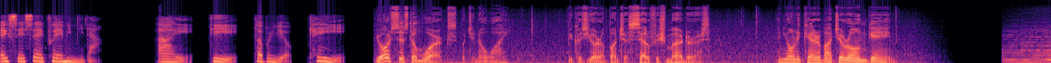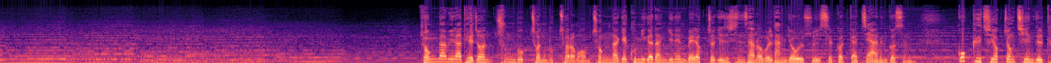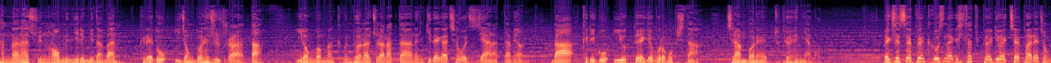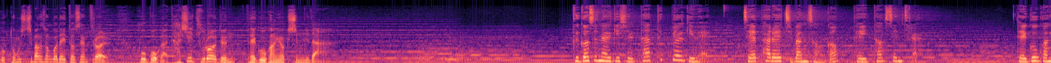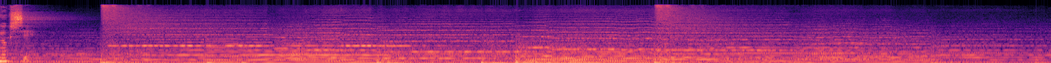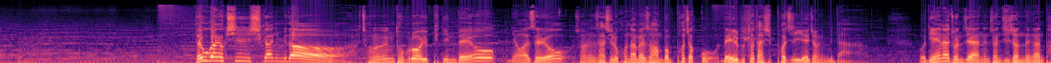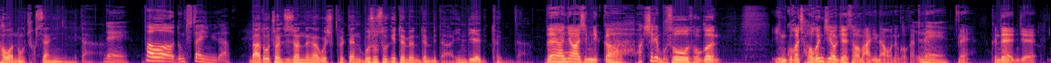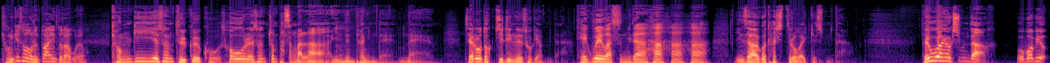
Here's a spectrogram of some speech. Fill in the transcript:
XSFM입니다. I D W K Your system works, but you know why? Because you're a bunch of selfish murderers. And you only care about your own gain. 경남이나 대전, 충북, 전북처럼 엄청나게 구미가 당기는 매력적인 신산업을 당겨올 수 있을 것 같지 않은 것은 꼭 그 지역 정치인들 탓만 할 수는 없는 일입니다만 그래도 이 정도는 해줄 줄 알았다. 이런 것만큼은 변할 줄 알았다는 기대가 채워지지 않았다면 나 그리고 이웃들에게 물어봅시다. 지난번에 투표했냐고. XSFM 그것은 알기 싫다 특별기획 제8회 전국 동시지방선거 Data Central 후보가 다시 줄어든 대구광역시입니다. 그것은 알기 싫다 특별기획 제8회 지방선거 Data Central 대구광역시 대구광역시 시간입니다. 저는 더불어 유피디인데요. 안녕하세요. 저는 사실 호남에서 한번 퍼졌고 내일부터 다시 퍼질 예정입니다. 어디에나 존재하는 전지전능한 파워 농축산인입니다. 네. 파워 농축산입니다. 나도 전지전능하고 싶을 땐 무소속이 되면 됩니다. 인디 에디터입니다. 네, 안녕하십니까. 확실히 무소속은 인구가 적은 지역에서 많이 나오는 것 같아요. 네. 네. 근데 이제 경기 서울은 또 아니더라고요. 경기에선 들끓고 서울에선 좀 바싹 말라 있는 음. 편인데, 네. 제로 덕질인을 소개합니다. 대구에 왔습니다. 하하하. 인사하고 다시 들어가 있겠습니다. 대구광역시입니다. 오버뷰.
